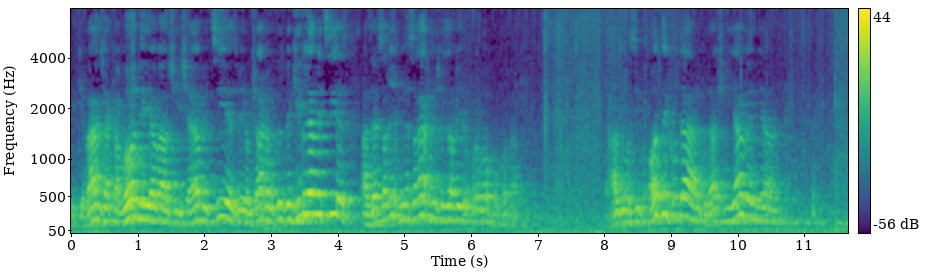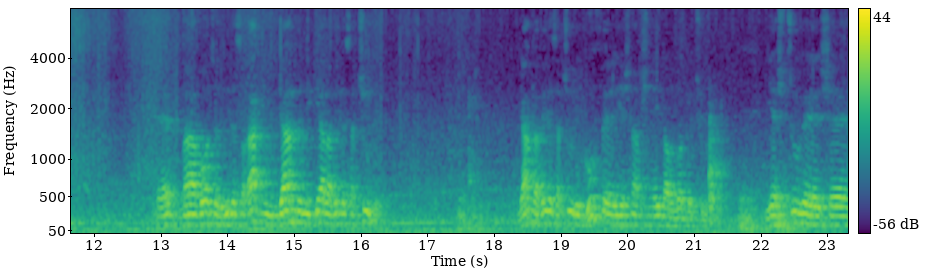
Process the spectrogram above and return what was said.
מכיוון שהכבוד יהיה אבל שישאר מציאס וימשך הליכוז בגדרי המציאס, אז זה צריך מן הסרח מי שזה אביד לכל ברוך הוא חונם. אז הוא מוסיף עוד נקודה, נקודה שנייה בעניין. מה אבות של אביד הסרח גם בנגיע לאביד הסתשובה. גם באביד הסתשובה גוף ישנם שני דרגות בתשובה. יש תשובה של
